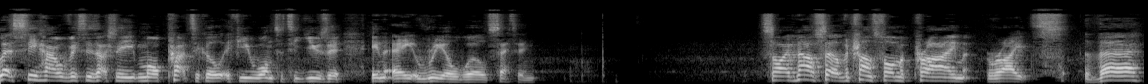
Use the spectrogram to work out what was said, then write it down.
Let's see how this is actually more practical if you wanted to use it in a real world setting. So I've now set up the Transformer Prime right there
